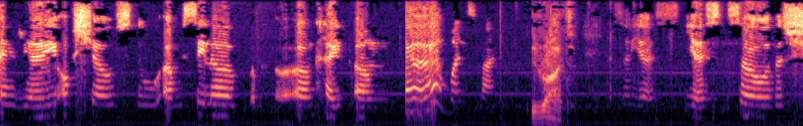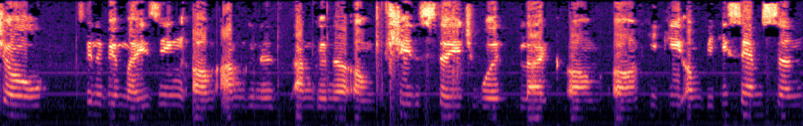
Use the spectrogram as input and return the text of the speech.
array of shows to um, celebrate um, like, um, uh, Women's Month. Right. So Yes, yes. So the show is gonna be amazing. Um, I'm gonna I'm gonna um, share the stage with like um, uh, Hiki um, Vicky Sampson.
